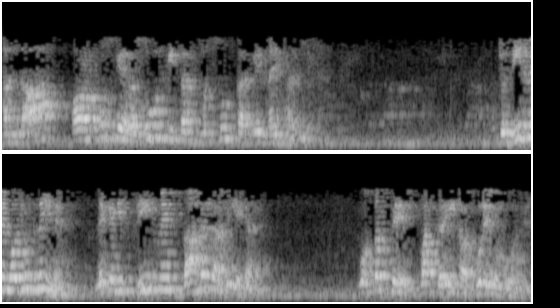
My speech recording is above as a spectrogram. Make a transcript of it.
اللہ اور اس کے رسول کی طرف منسوخ کر کے نئے گھر دیے جائیں۔ جو دین میں موجود نہیں ہیں، لیکن اس دین میں داخل کر دیے جائیں۔ وہ سب سے بدترین اور برے امور ہیں۔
